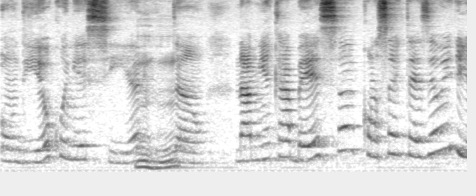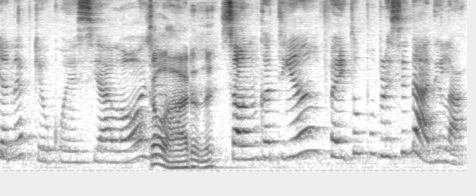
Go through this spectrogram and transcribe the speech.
onde eu conhecia. Uhum. Então, na minha cabeça, com certeza eu iria, né? Porque eu conhecia a loja. Claro, né? Só nunca tinha feito publicidade lá.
